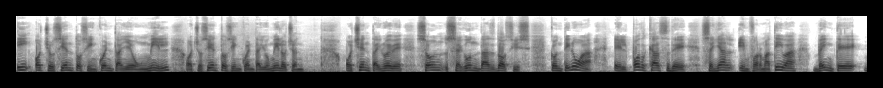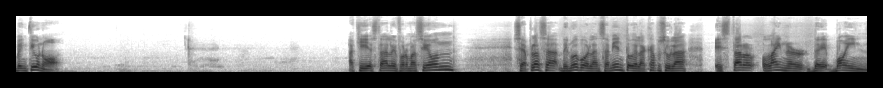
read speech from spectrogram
y 851.851.089 son segundas dosis. Continúa el podcast de Señal Informativa 2021. Aquí está la información. Se aplaza de nuevo el lanzamiento de la cápsula Starliner de Boeing.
